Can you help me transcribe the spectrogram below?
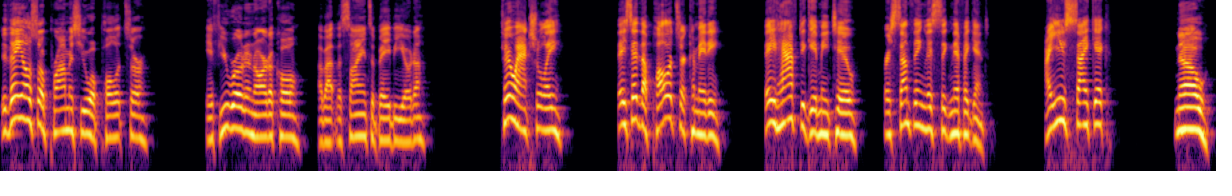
Did they also promise you a Pulitzer if you wrote an article about the science of Baby Yoda? Two, actually. They said the Pulitzer Committee, they'd have to give me two for something this significant. Are you psychic? No,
